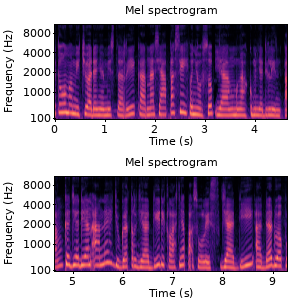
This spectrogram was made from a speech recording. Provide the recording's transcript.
itu memicu adanya misteri karena siapa sih penyusup yang mengaku menjadi lintang. Kejadian aneh juga terjadi di kelasnya Pak Sulis. Jadi ada 25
